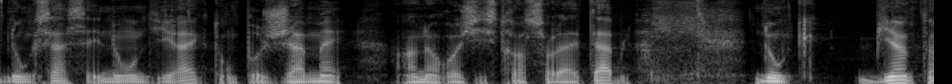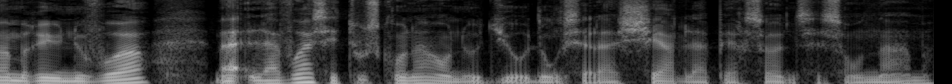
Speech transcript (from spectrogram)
Donc, ça, c'est non direct. On pose jamais un enregistreur sur la table. Donc, bien timbrer une voix. Bah, la voix, c'est tout ce qu'on a en audio. Donc, c'est la chair de la personne, c'est son âme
